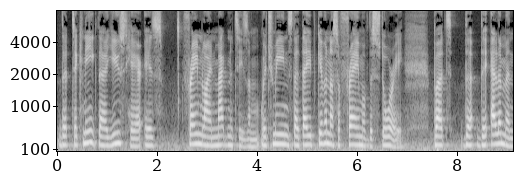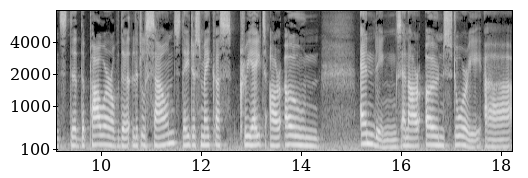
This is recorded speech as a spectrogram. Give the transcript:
the technique they're used here is frame line magnetism, which means that they've given us a frame of the story, but the the elements, the the power of the little sounds, they just make us create our own endings and our own story uh,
